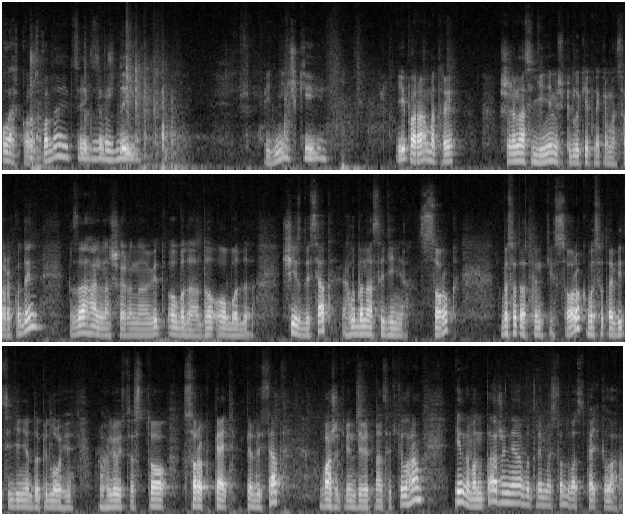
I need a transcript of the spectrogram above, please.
Легко розкладається, як завжди. Підніжки і параметри. Ширина сидіння між підлокітниками 41, загальна ширина від обода до обода 60, глибина сидіння 40, висота спинки 40, висота від сидіння до підлоги регулюється 145-50, важить він 19 кг і навантаження витримує 125 кг.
